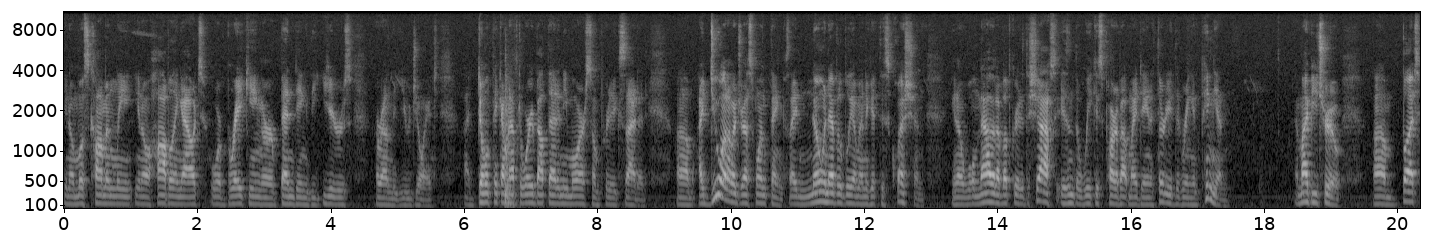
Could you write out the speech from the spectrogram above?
you know most commonly you know hobbling out or breaking or bending the ears around the U joint. I don't think I'm gonna have to worry about that anymore, so I'm pretty excited. Um, I do want to address one thing because I know inevitably I'm going to get this question. You know, well now that I've upgraded the shafts, isn't the weakest part about my Dana 30 the ring and pinion? It might be true, um, but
